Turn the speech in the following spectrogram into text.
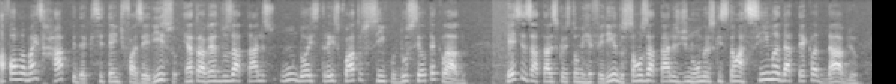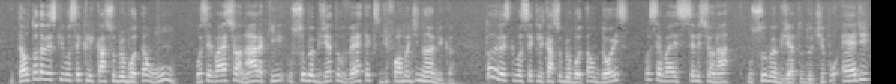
A forma mais rápida que se tem de fazer isso é através dos atalhos 1, 2, 3, 4, 5 do seu teclado. Esses atalhos que eu estou me referindo são os atalhos de números que estão acima da tecla W. Então toda vez que você clicar sobre o botão 1, você vai acionar aqui o subobjeto Vertex de forma dinâmica. Toda vez que você clicar sobre o botão 2, você vai selecionar o subobjeto do tipo Edge,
